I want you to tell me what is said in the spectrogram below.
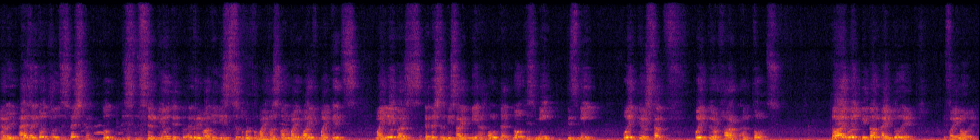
And as I told you, it's special. Don't dis- distribute it to everybody. This is suitable for my husband, my wife, my kids, my neighbors, the person beside me, and all that. No, it is me. It is me. Point to yourself. Point to your heart and thoughts. Thy will be done, I do it, if I know it.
